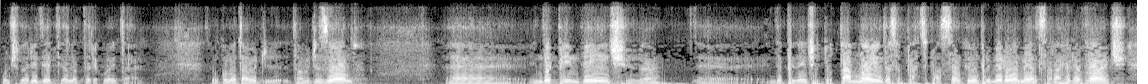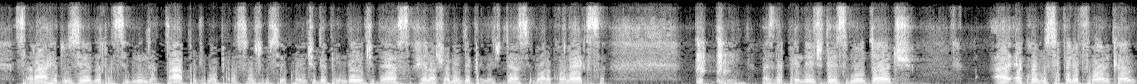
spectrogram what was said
continuaria detendo na telecomunitária. Então, como eu estava dizendo, é, independente, né, é, independente do tamanho dessa participação, que no primeiro momento será relevante, será reduzida na segunda etapa de uma operação subsequente, independente dessa, relativamente independente dessa, embora conexa, mas dependente desse montante, é como se a Telefônica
